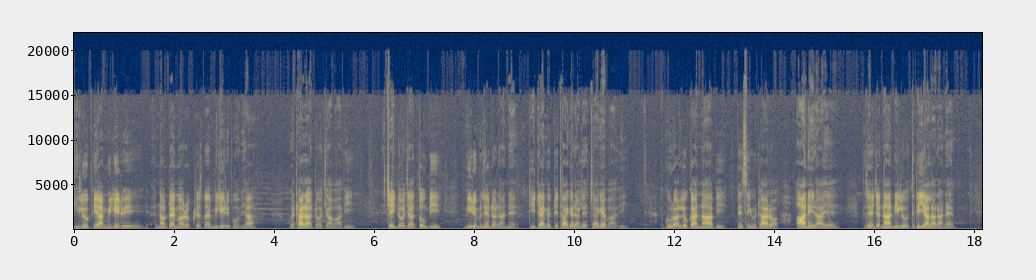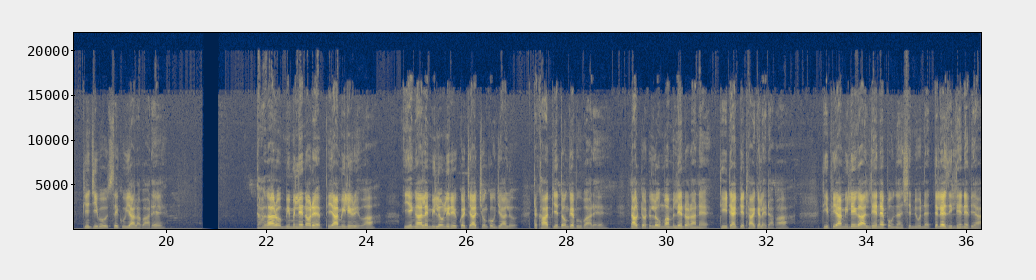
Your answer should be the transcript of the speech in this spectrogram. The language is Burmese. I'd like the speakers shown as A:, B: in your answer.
A: ဒီလိုဖျားမီးလေးတွေအနောက်တိုင်းမှာတော့ခရစ်စမတ်မီးလေးတွေပေါ့ဗျာဝယ်ထားတာတော့ကြပါပြီအချိန်တော်ကြာသုံးပြီးမီးတွေမလင်းတော့တာနဲ့ဒီတိုင်းပဲပစ်ထားကြတာလဲကြာခဲ့ပါပြီအခုတော့အလုတ်ကနားပြီးပင်စင်ယူထားတော့အားနေတာရဲ့သတင်းကြနာနီးလို့တတိရလာတာနဲ့ပြင်ကြည့်ဖို့စိတ်ကူးရလာပါတယ်ဒါကတော့မီးမလင်းတော့တဲ့ဖျားမီးလေးတွေပါအရင်ကလည်းမီးလုံးလေးတွေကွက်ကြားကျွန်းကုန်ကြလို့တခါပြင်သုံးခဲ့ပူပါတယ် နောက်တော့တလုံးမှမလင်းတော့တာနဲ့ဒီအတိုင်းပစ်ထားခဲ့လိုက်တာပါဒီဖျားမီလေးကလင်းတဲ့ပုံစံရှင်မျိုးနဲ့တက်လက်စီလင်းနေဗျ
